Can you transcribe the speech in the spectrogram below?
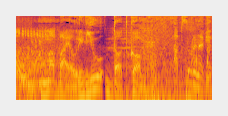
MobileReview.com Обзоры на вид.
